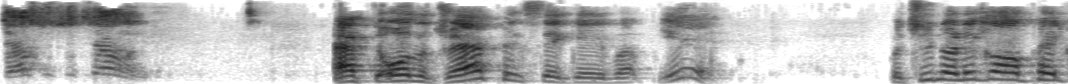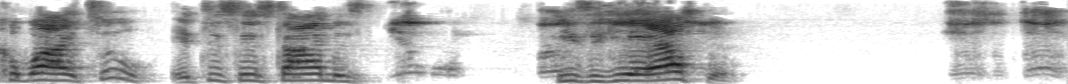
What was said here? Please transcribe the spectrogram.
That's what you're telling me. After all the draft picks they gave up, yeah. But you know they're gonna pay Kawhi too. It's just his time is Yeah, he's a year after. Here's the thing.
